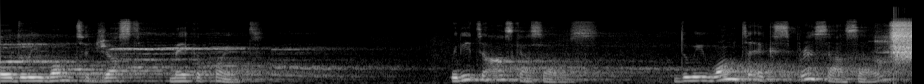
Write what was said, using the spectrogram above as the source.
Or do we want to just make a point? We need to ask ourselves do we want to express ourselves?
